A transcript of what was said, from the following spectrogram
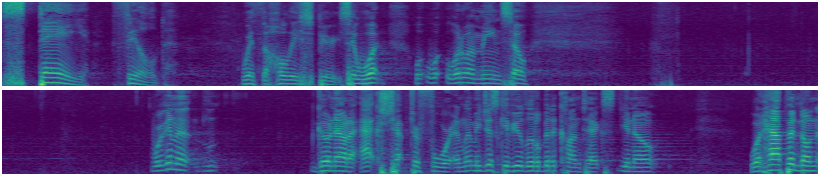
Stay filled with the Holy Spirit. Say, what, what, what do I mean? So, we're going to go now to Acts chapter 4, and let me just give you a little bit of context. You know, what happened on,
